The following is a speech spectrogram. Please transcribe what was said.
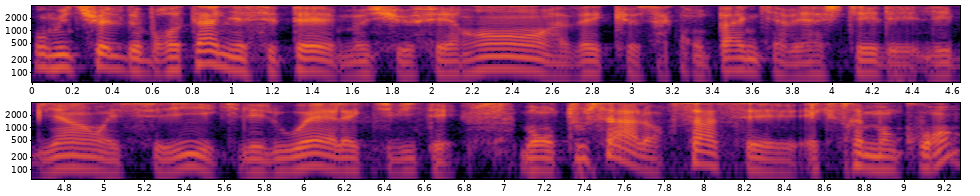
au Mutuel de Bretagne et c'était Monsieur Ferrand avec sa compagne qui avait acheté les, biens en SCI et qui les louait à l'activité. Bon, tout ça, alors ça, c'est extrêmement courant.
